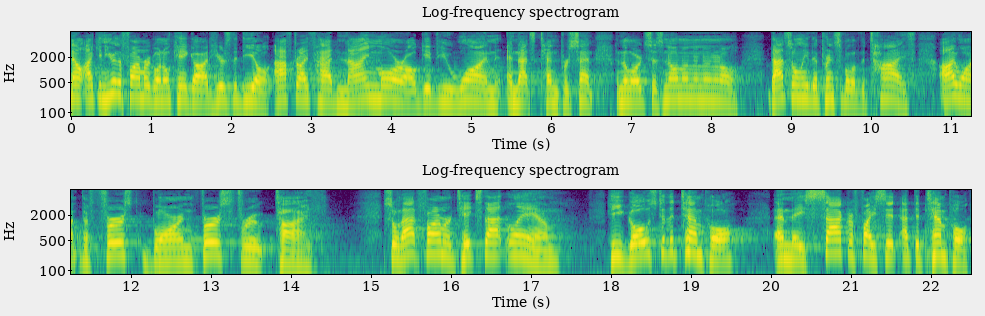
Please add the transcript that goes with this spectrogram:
Now, I can hear the farmer going, okay, God, here's the deal. After I've had nine more, I'll give you one, and that's 10%. And the Lord says, no, no, no, no, no, no. That's only the principle of the tithe. I want the firstborn, first fruit tithe. So that farmer takes that lamb, he goes to the temple, and they sacrifice it at the temple.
